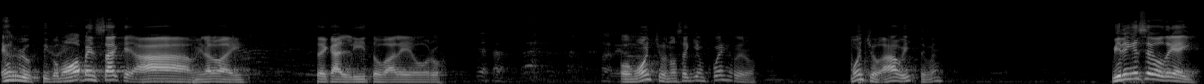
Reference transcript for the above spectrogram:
es rústico. Vamos a pensar que, ah, míralo ahí, este Carlito vale oro. O Moncho, no sé quién fue, pero... Moncho, ah, viste, Miren ese odre ahí.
